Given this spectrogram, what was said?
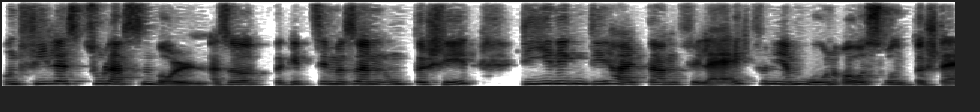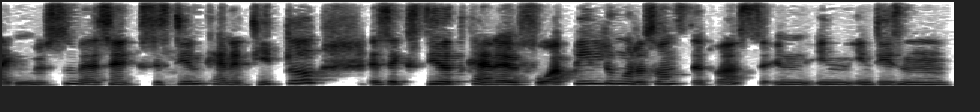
und vieles zulassen wollen. Also da gibt es immer so einen Unterschied. Diejenigen, die halt dann vielleicht von ihrem hohen Ross runtersteigen müssen, weil es existieren keine Titel, es existiert keine Vorbildung oder sonst etwas in, in, in diesen,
